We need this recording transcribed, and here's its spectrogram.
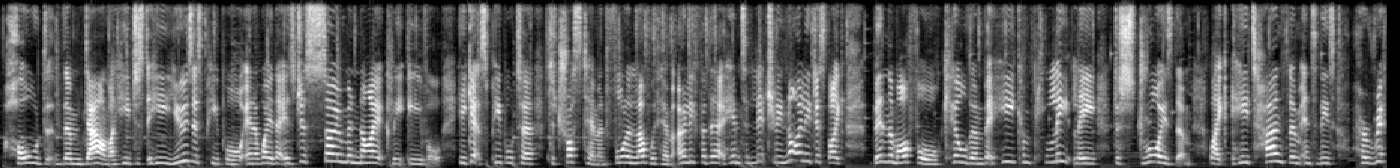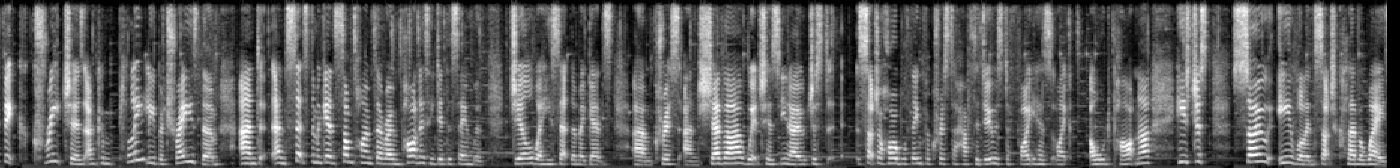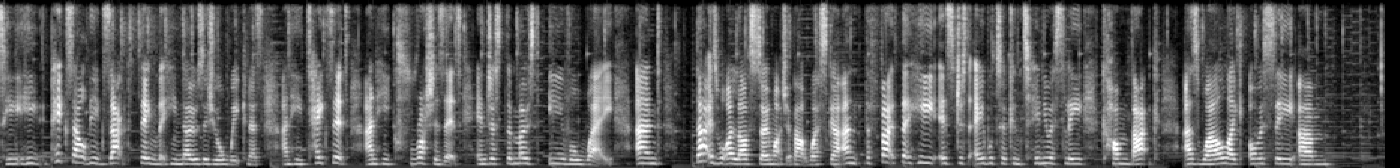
hold them down. Like he just he uses people in a way that is just so maniacally evil. He gets people to to trust him and fall in love with him only for the, him to literally not only just like bin them off or kill them but he completely destroys them. Like he turns them into these horrific creatures and completely betrays them and and sets them against sometimes their own partners. He did the same with Jill where he set them against um, Chris and Sheva which is you know just such a horrible thing for Chris to have to do is to fight his like old partner. He's just so evil in such clever ways. He he picks out the exact thing that he knows is your weakness and he takes it and he crushes it in just the most evil way. And that is what I love so much about Wesker and the fact that he is just able to continuously come back as well. Like obviously um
